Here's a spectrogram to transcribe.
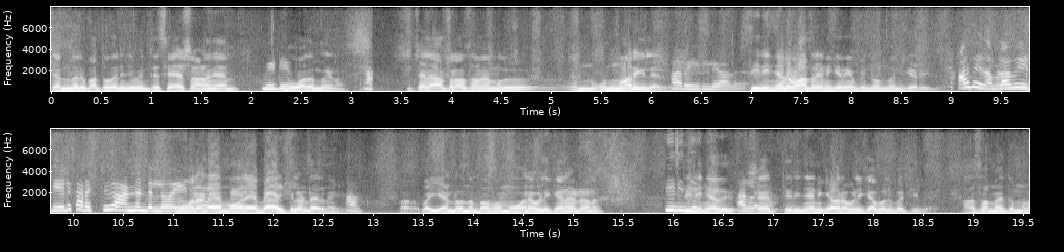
ചെന്നൊരു പത്ത് പതിനഞ്ച് മിനിറ്റ് ശേഷമാണ് ഞാൻ ബോധം വീണത്. ചില അത്രയും സമയം നമുക്ക് ഒന്നും ഒന്നും അറിയില്ലായിരുന്നു അറിയില്ല തിരിഞ്ഞത് മാത്രം എനിക്കറിയാം പിന്നെ ഒന്നും എനിക്കറിയില്ല. അതെ നമ്മൾ ആ വീഡിയോയിൽ കറക്റ്റ് കാണുന്നുണ്ടല്ലോ. മോനെ മോനെ ബാക്കിലുണ്ടായിരുന്നേ. വയ്യാണ്ട് വന്നപ്പോ അപ്പൊ മോനെ വിളിക്കാനായിട്ടാണ് തിരിഞ്ഞ് തിരിഞ്ഞത്. പക്ഷെ തിരിഞ്ഞ എനിക്ക് അവനെ വിളിക്കാൻ പോലും പറ്റിയില്ല. ആ സമയത്ത് നമ്മൾ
